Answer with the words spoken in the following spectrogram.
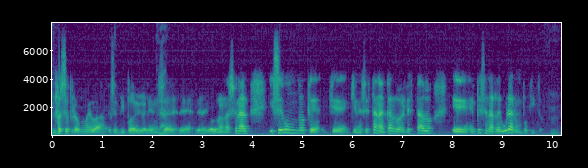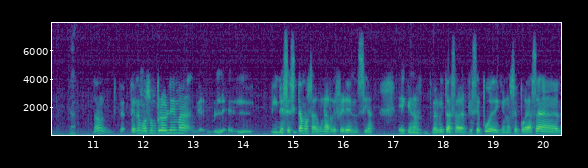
no, se promueva ese tipo de violencia desde, desde, el gobierno nacional y segundo, que, que quienes están a cargo del Estado empiecen a regular un poquito. Mm. ¿No? Tenemos un problema y necesitamos alguna referencia eh, que nos permita saber qué se puede y qué no se puede hacer,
